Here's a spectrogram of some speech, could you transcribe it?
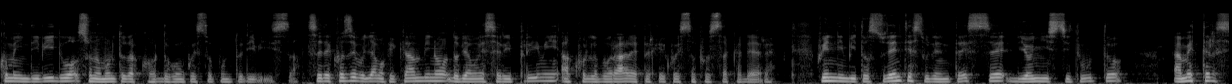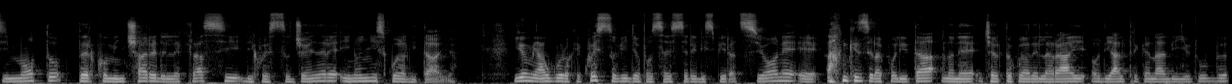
come individuo sono molto d'accordo con questo punto di vista. Se le cose vogliamo che cambino, dobbiamo essere i primi a collaborare perché questo possa accadere. Quindi invito studenti e studentesse di ogni istituto a mettersi in moto per cominciare delle classi di questo genere in ogni scuola d'Italia. Io mi auguro che questo video possa essere di ispirazione e anche se la qualità non è certo quella della RAI o di altri canali YouTube,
